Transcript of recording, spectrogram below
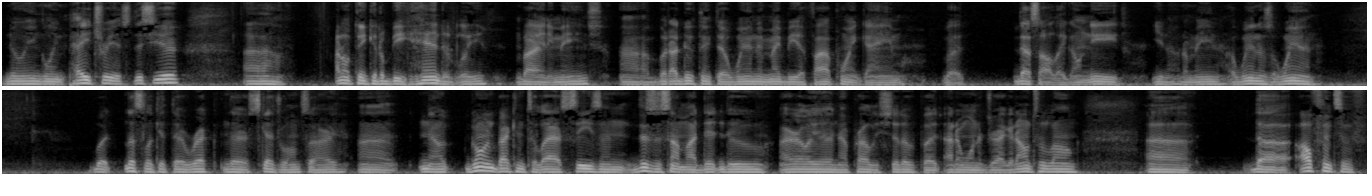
New England Patriots this year. Uh, I don't think it'll be handedly by any means, uh, but I do think they'll win. It may be a five point game, but that's all they're gonna need. You know what I mean? A win is a win. But let's look at their rec- their schedule. I'm sorry. Uh, now going back into last season, this is something I didn't do earlier, and I probably should have, but I don't want to drag it on too long. Uh, the offensive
